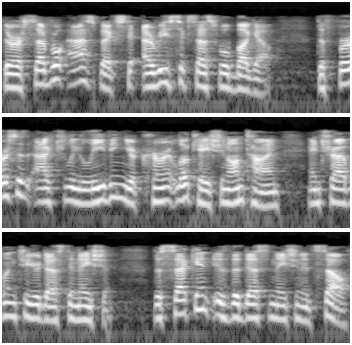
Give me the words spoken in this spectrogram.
There are several aspects to every successful bug out. The first is actually leaving your current location on time and traveling to your destination. The second is the destination itself.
